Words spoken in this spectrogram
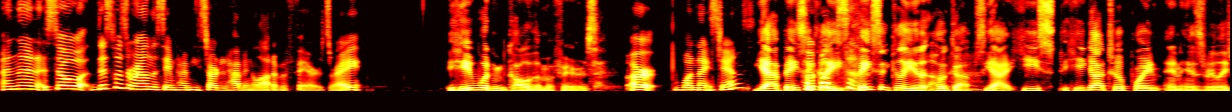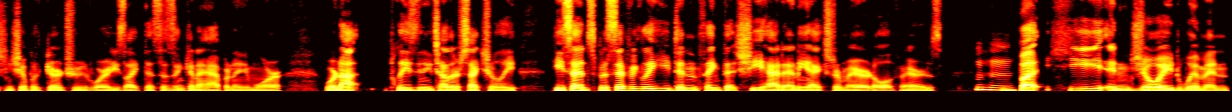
And then, so this was around the same time he started having a lot of affairs, right? He wouldn't call them affairs. Or one night stands? Yeah, basically Hookups? basically uh, hookups. Yeah, he's he got to a point in his relationship with Gertrude where he's like this isn't going to happen anymore. We're not pleasing each other sexually. He said specifically he didn't think that she had any extramarital affairs, Mm-hmm. but he enjoyed women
